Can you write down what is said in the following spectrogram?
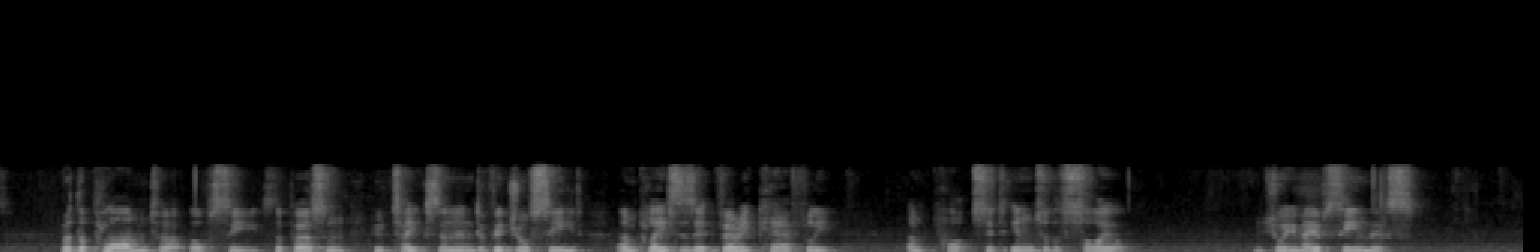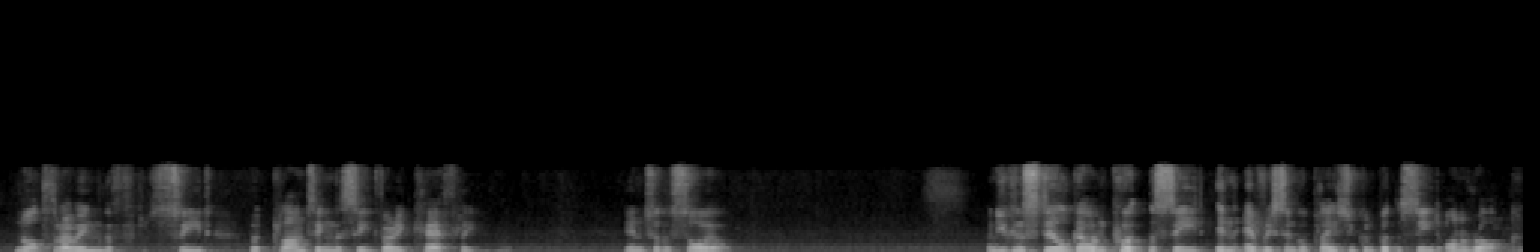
but the planter of seeds, the person who takes an individual seed and places it very carefully and puts it into the soil. I'm sure you may have seen this. Not throwing the seed, but planting the seed very carefully into the soil. And you can still go and put the seed in every single place. You can put the seed on a rock,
